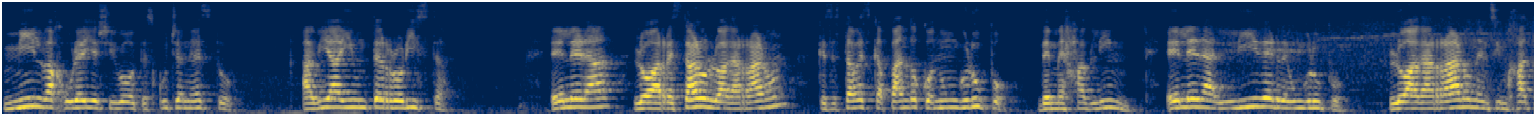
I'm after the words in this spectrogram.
mil bajurei yeshivot. Escuchen esto. Había ahí un terrorista. Él era, lo arrestaron, lo agarraron, que se estaba escapando con un grupo de Mehablim. Él era líder de un grupo. Lo agarraron en Simchat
